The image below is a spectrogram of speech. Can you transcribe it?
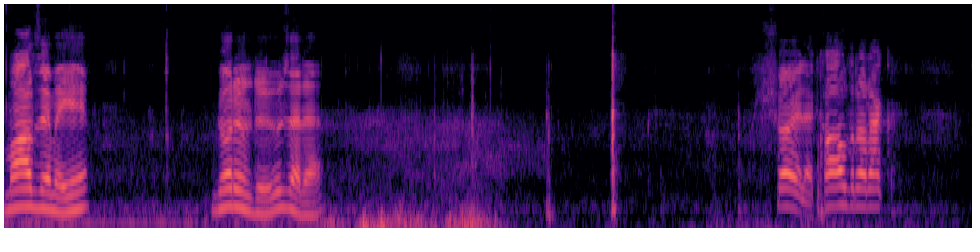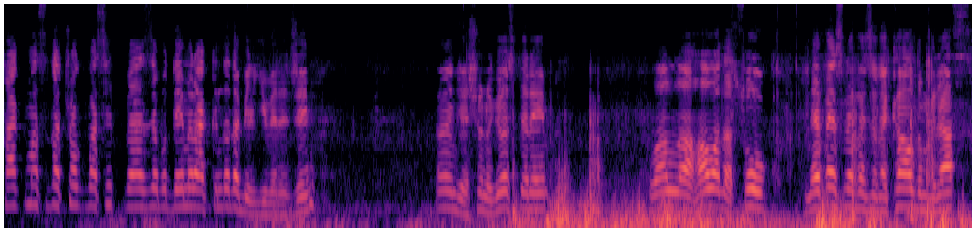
malzemeyi görüldüğü üzere şöyle kaldırarak takması da çok basit. Ben size bu demir hakkında da bilgi vereceğim. Önce şunu göstereyim. Vallahi havada soğuk. Nefes nefese de kaldım biraz.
